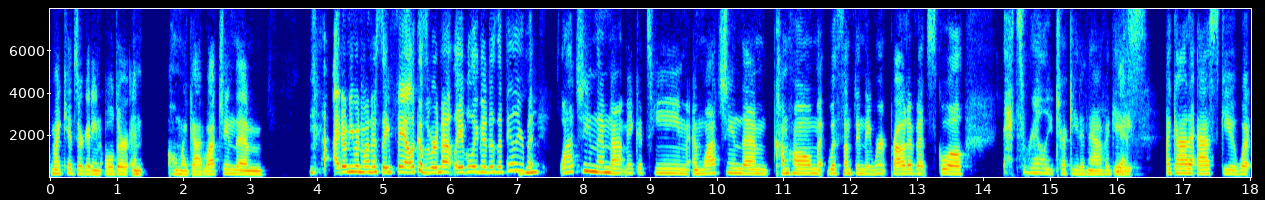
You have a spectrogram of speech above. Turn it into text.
My kids are getting older and oh my God, watching them I don't even want to say fail because we're not labeling it as a failure, mm-hmm. but watching them not make a team and watching them come home with something they weren't proud of at school, it's really tricky to navigate. Yes. I got to ask you what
